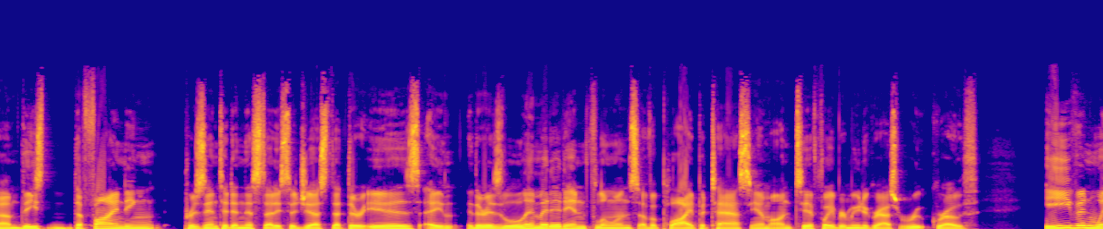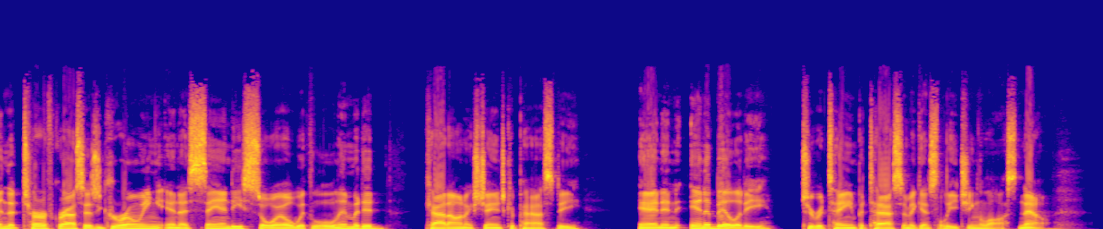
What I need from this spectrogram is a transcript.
Um, these the finding presented in this study suggests that there is a there is limited influence of applied potassium on Tifway Bermuda grass root growth, even when the turf grass is growing in a sandy soil with limited cation exchange capacity and an inability to retain potassium against leaching loss. Now,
